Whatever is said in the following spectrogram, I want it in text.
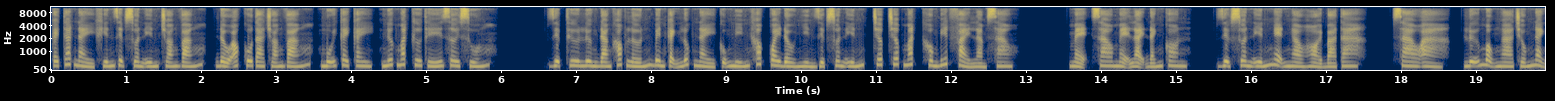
Cái tát này khiến Diệp Xuân Yến choáng váng, đầu óc cô ta choáng váng, mũi cay cay, nước mắt cứ thế rơi xuống. Diệp Thư Lương đang khóc lớn bên cạnh lúc này cũng nín khóc quay đầu nhìn Diệp Xuân Yến, chớp chớp mắt không biết phải làm sao. Mẹ, sao mẹ lại đánh con? Diệp Xuân Yến nghẹn ngào hỏi bà ta. Sao à, Lữ Mộng Nga chống nạnh,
